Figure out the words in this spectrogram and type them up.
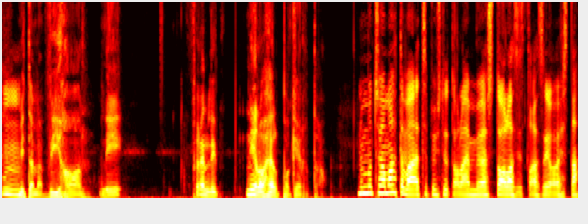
mm. mitä mä vihaan. Niin friendit, niillä on helppo kertoa. No mutta se on mahtavaa, että sä pystyt olemaan myös tollaisista asioista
